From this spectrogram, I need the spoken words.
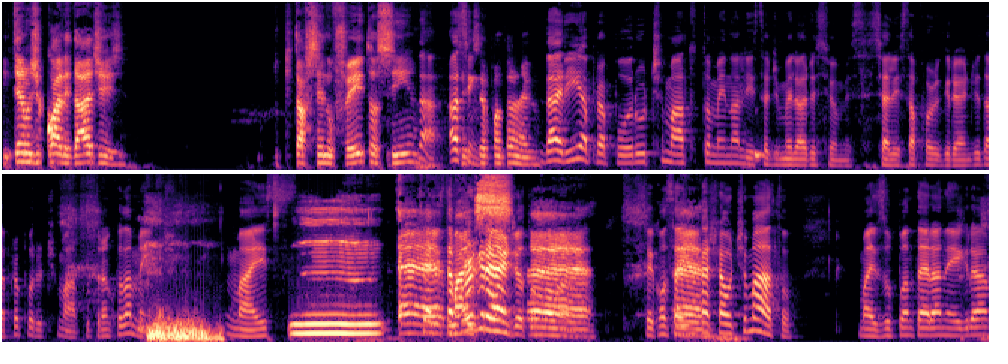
em termos de qualidade do que está sendo feito, assim, Não, assim daria para pôr Ultimato também na lista de melhores filmes. Se a lista for grande, dá para pôr Ultimato tranquilamente. Mas. Hum, é, se a lista mas, for grande, eu tô é, falando. Você consegue é, encaixar Ultimato. Mas o Pantera Negra.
